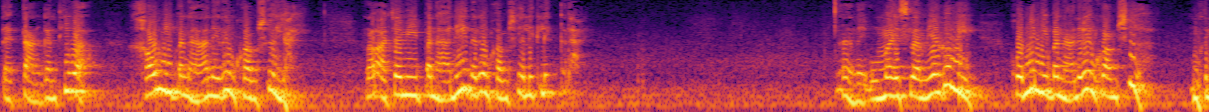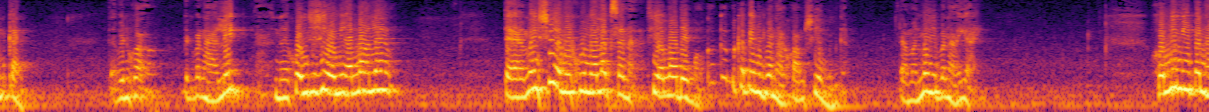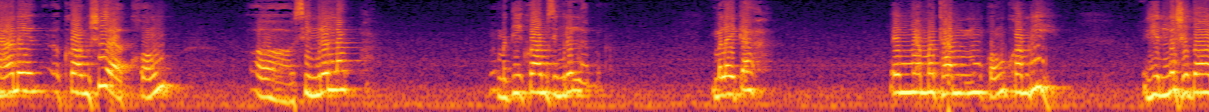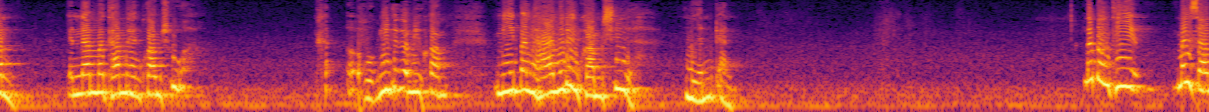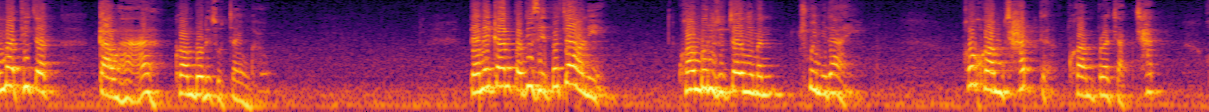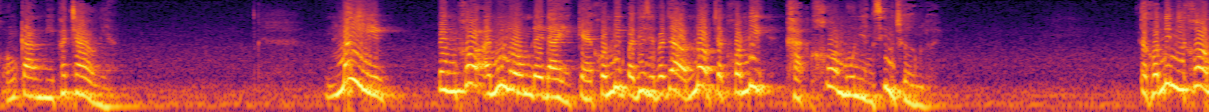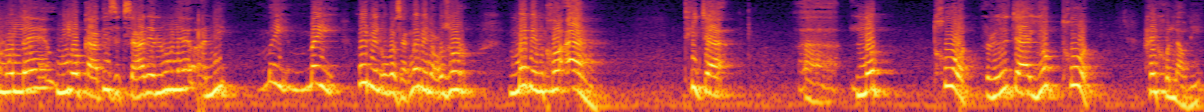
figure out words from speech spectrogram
แตกต่างกันที่ว่าเขามีปัญหาในเรื่องความเชื่อใหญ่ เราอาจจะมีปัญหานี้ในเรื่องความเชื่อเล็ก ๆ ก็ได้ในอุมาอิสลามเนี่ยก็มีคนที่มีปัญหาในเรื่องความเชื่อเหมือนกัน แต่เป็นความเป็นปัญหาเล็กในคนที่เชื่อว่ามีอัลลอฮ์แล้ว แต่ไม่เชื่อในคุณลักษณะ ที่อัลลอฮ์ได้บอกก็ก็เป็นปัญหาความเชื่อเหมือนกัน แต่มันไม่ใช่ปัญหาใหญ่ คนที่มีปัญหาในความเชื่อของออสิ่งเร้นลับมาตีความสิ่งเร้นลับมาเลยกาเป็นนามธรรมของความดียินและชตอนเป็นนามธรรมแห่งความชั่วพวกนี้ก็มีความ มีปัญหาในเรื่องความเชื่อเหมือนกัน และบางทีไม่สามารถที่จะกล่าวหาความบริสุทธิ์ใจของเขา แต่ในการปฏิเสธพระเจ้านี่ ความบริสุทธิ์ใจนี่มันช่วยไม่ได้ เพราะความชัดความประจักษ์ชัดของการมีพระเจ้าเนี่ย ไม่ เป็นข้ออนุโลมใด ๆ แก่คนที่ปฏิเสธพระเจ้า นอกจากคนที่ขาดข้อมูลอย่างสิ้นเชิงเลย แต่คนที่มีข้อมูลแล้ว มีโอกาสที่ศึกษาเรียนรู้แล้ว อันนี้ไม่ไม่ไม่เป็นอุปสรรคไม่เป็นอุซรไม่เป็นข้ออ้าง ที่จะลดโทษหรือจะยกโทษให้คนเหล่านี้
